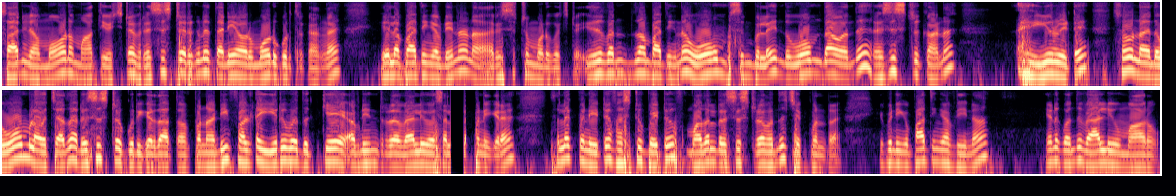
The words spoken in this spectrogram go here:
சாரி நான் மோடை மாற்றி வச்சுட்டேன். ரெசிஸ்டருக்குன்னு தனியாக ஒரு மோடு கொடுத்துருக்காங்க. இதில் பார்த்தீங்க அப்படின்னா நான் ரெசிஸ்டர் மோடுக்கு வச்சுட்டேன். இது வந்து தான் பார்த்தீங்கன்னா ஓம் சிம்பிள் இந்த ஓம் தான் வந்து ரெசிஸ்டருக்கான யூனிட்டு ஸோ நான் இந்த ஓமில் வச்சா தான் ரெசிஸ்டர் குறிக்கிறதா அர்த்தம். இப்போ நான் டிஃபால்ட்டாக இருபது கே அப்படின்ற வேல்யூவை செலக்ட் பண்ணிக்கிறேன். செலக்ட் பண்ணிவிட்டு ஃபஸ்ட்டு போயிட்டு முதல் ரெசிஸ்டரை வந்து செக் பண்ணுறேன் இப்போ நீங்கள் பார்த்தீங்க அப்படின்னா எனக்கு வந்து வேல்யூ மாறும்.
